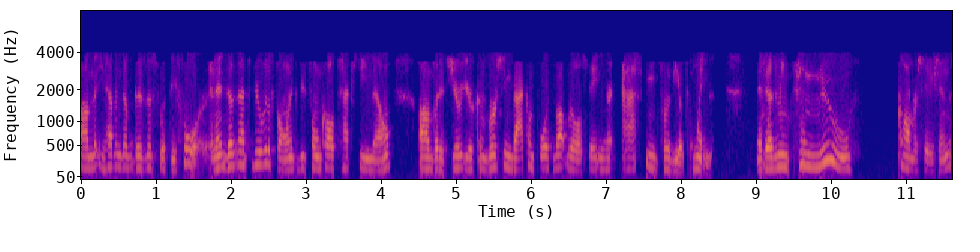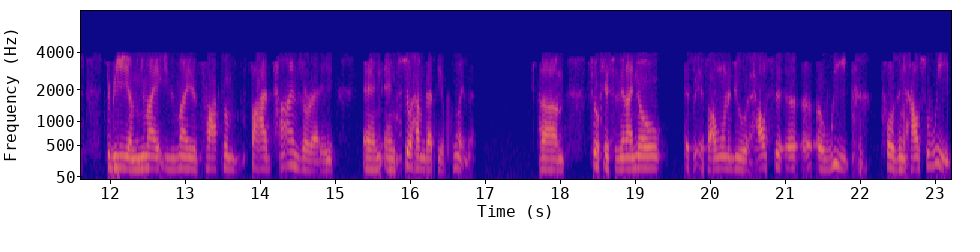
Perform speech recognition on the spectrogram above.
um, that you haven't done business with before. And it doesn't have to be over the phone. It could be phone call, text, email. Um, but it's you're, you're conversing back and forth about real estate and you're asking for the appointment. It doesn't mean 10 new conversations to be, um, you might, you might have talked to them five times already and, and still haven't got the appointment. Um, so, okay, so then I know if, if I want to do a house a, a, week, closing a house a week,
